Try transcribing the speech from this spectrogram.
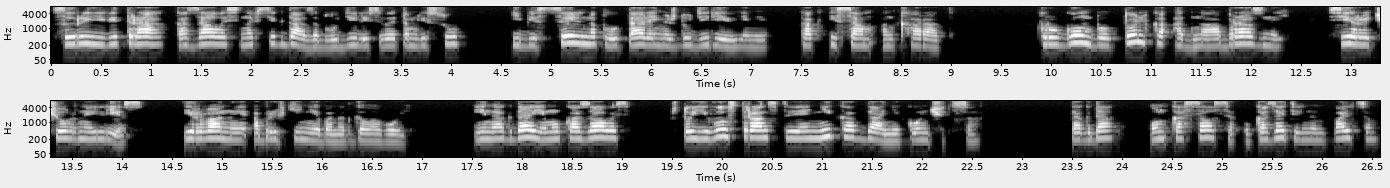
Сырые ветра, казалось, навсегда заблудились в этом лесу и бесцельно плутали между деревьями, как и сам Ангхарат. Кругом был только однообразный серо-черный лес и рваные обрывки неба над головой. Иногда ему казалось, что его странствие никогда не кончится. Тогда он касался указательным пальцем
